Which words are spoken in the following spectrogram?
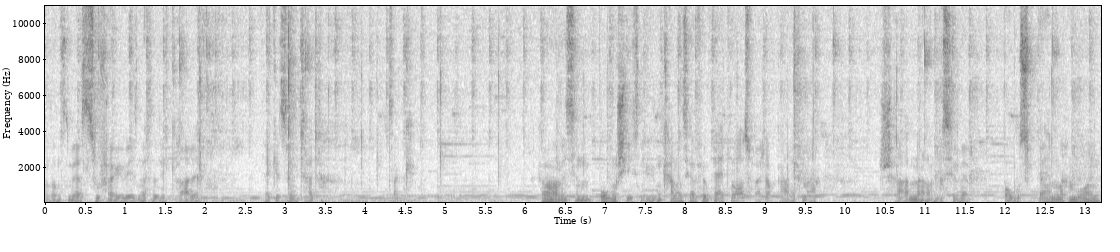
Ansonsten wäre es Zufall gewesen, dass er sich gerade weggezoomt hat. Zack. Können wir mal ein bisschen Bogenschießen üben. Kann uns ja für Bad Wars vielleicht auch gar nicht mal schaden, da noch ein bisschen mehr Bow-Spam machen wollen.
